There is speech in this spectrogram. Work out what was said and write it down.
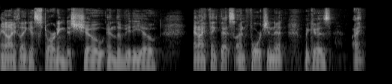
And I think it's starting to show in the video. And I think that's unfortunate because I,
